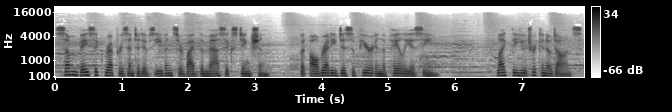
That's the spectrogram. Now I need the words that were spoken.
Some basic representatives even survive the mass extinction, but already disappear in the Paleocene. Like the Eutriconodonts,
